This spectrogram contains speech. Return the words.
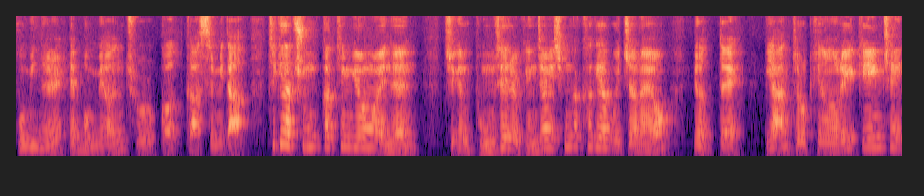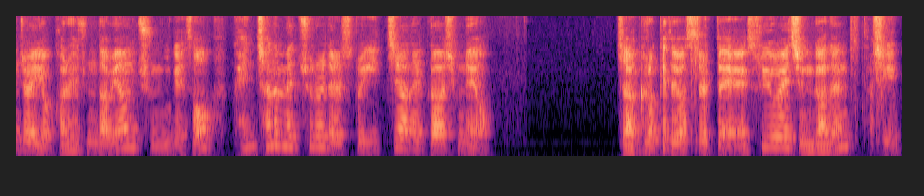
고민을 해보면 좋을 것 같습니다. 특히나 중국 같은 경우에는 지금 봉쇄를 굉장히 심각하게 하고 있잖아요. 여태 이 안트로키놀이 게임 체인저의 역할을 해준다면 중국에서 괜찮은 매출을 낼 수도 있지 않을까 싶네요. 자, 그렇게 되었을 때 수요의 증가는 다시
